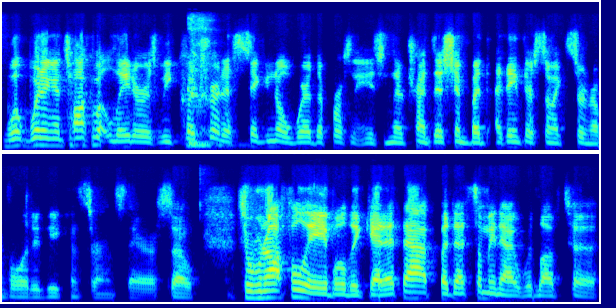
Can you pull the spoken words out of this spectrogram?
what we're going to talk about later is we could try to signal where the person is in their transition, but I think there's some external validity concerns there. So, so we're not fully able to get at that, but that's something that I would love to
